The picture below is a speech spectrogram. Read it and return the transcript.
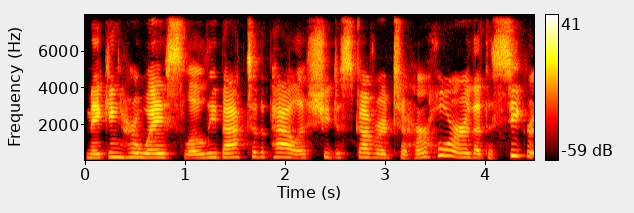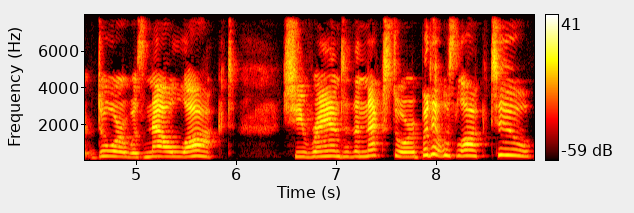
Making her way slowly back to the palace, she discovered to her horror that the secret door was now locked. She ran to the next door, but it was locked too,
